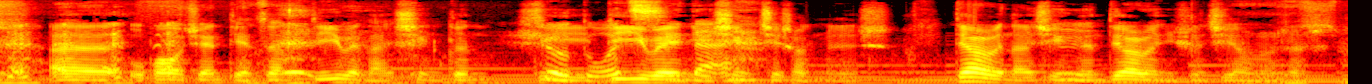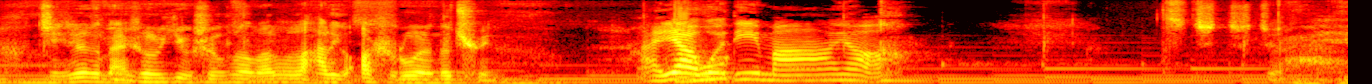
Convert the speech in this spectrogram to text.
呃，我朋友圈点赞的第一位男性跟第第一位女性介绍你们认识，第二位男性跟嗯第二位女生介绍你们认识，紧接着个男生硬生生的拉了一个二十多人的群，哎呀，我的妈呀！这这这，哎，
